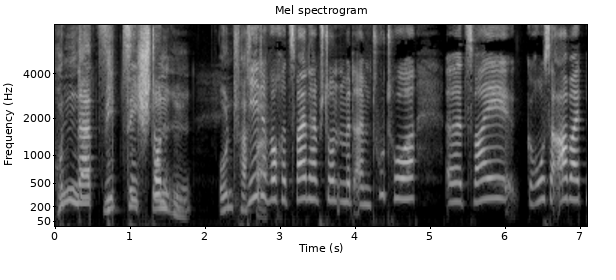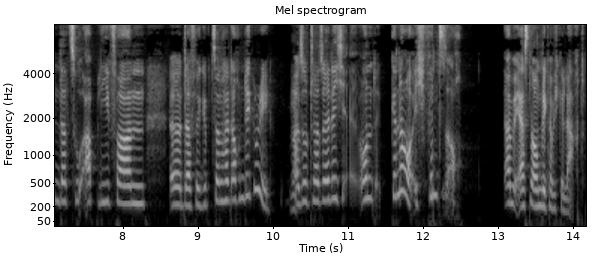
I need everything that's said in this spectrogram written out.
170 Stunden. Unfassbar. Jede Woche zweieinhalb Stunden mit einem Tutor, äh, zwei große Arbeiten dazu abliefern. Äh, dafür gibt's dann halt auch ein Degree. Ja. Also tatsächlich, und genau, ich finde es auch, am ersten Augenblick habe ich gelacht.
